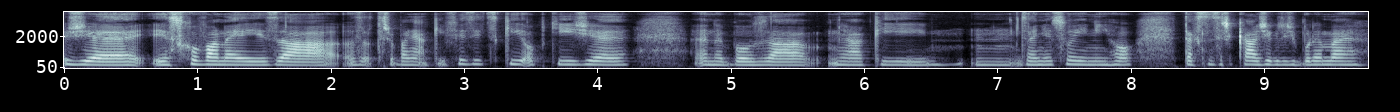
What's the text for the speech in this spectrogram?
že je schovaný za, za třeba nějaký fyzický obtíže nebo za nějaký, mm, za něco jiného, tak jsem si říkala, že když budeme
